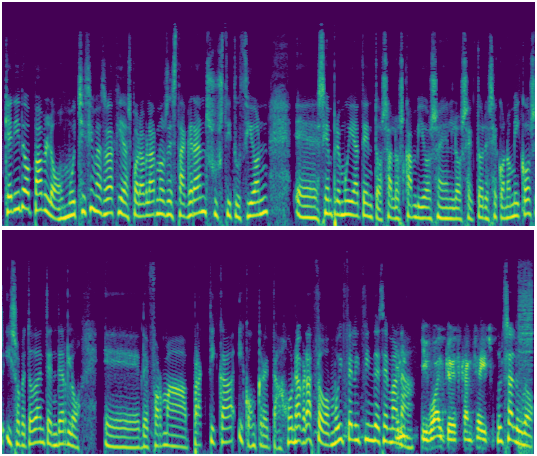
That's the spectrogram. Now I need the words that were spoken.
Querido Pablo, muchísimas gracias por hablarnos de esta gran sustitución, eh, siempre muy atentos a los cambios en los sectores económicos y sobre todo a entenderlo eh, de forma práctica y concreta. Un abrazo, muy feliz fin de semana. Igual que descanséis. Un saludo.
